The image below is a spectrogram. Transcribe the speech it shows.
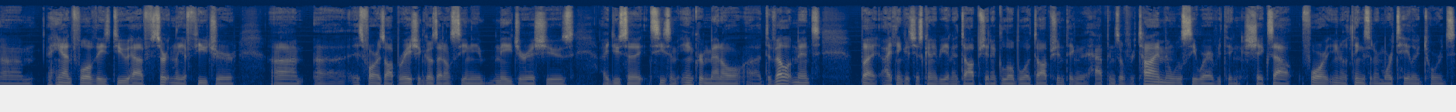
um, a handful of these do have certainly a future. Um, uh, as far as operation goes, I don't see any major issues. I do see, see some incremental uh, development, but I think it's just going to be an adoption, a global adoption thing that happens over time, and we'll see where everything shakes out for you know things that are more tailored towards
